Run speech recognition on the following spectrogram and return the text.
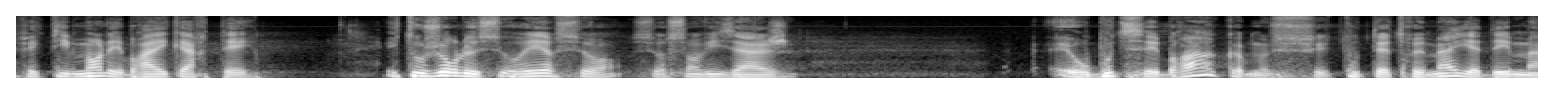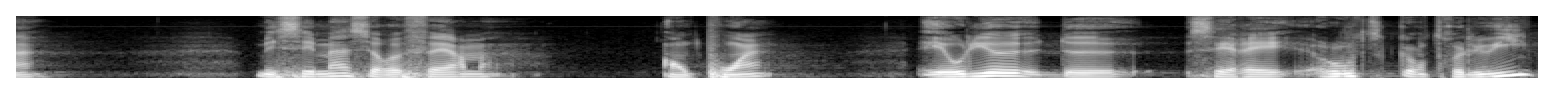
effectivement, les bras écartés et toujours le sourire sur, sur son visage. Et au bout de ses bras, comme chez tout être humain, il y a des mains. Mais ses mains se referment en poing. Et au lieu de serrer Ruth contre lui,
